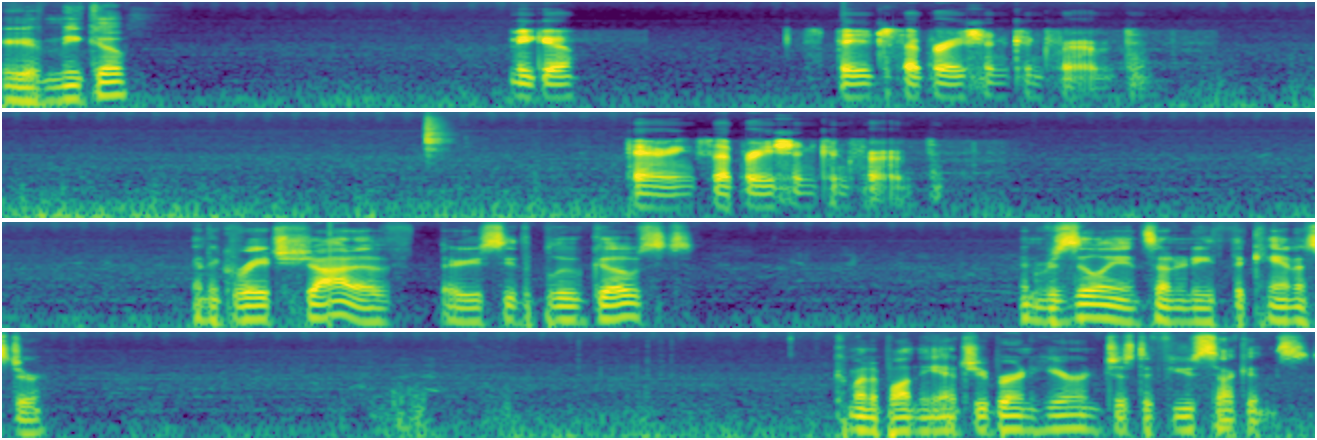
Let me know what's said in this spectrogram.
Here you have MECO. MECO. Stage separation confirmed. Fairing separation confirmed. And a great shot of there you see the blue ghost and resilience underneath the canister. Coming up on the entry burn here in just a few seconds.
